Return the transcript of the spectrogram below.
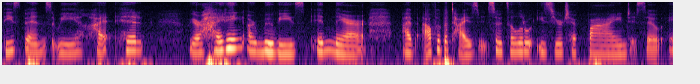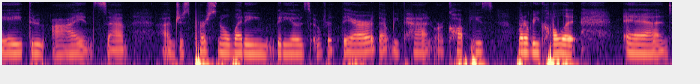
these bins we hi- hid. We are hiding our movies in there. I've alphabetized it so it's a little easier to find. So A through I and some um, just personal wedding videos over there that we've had or copies, whatever you call it. And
